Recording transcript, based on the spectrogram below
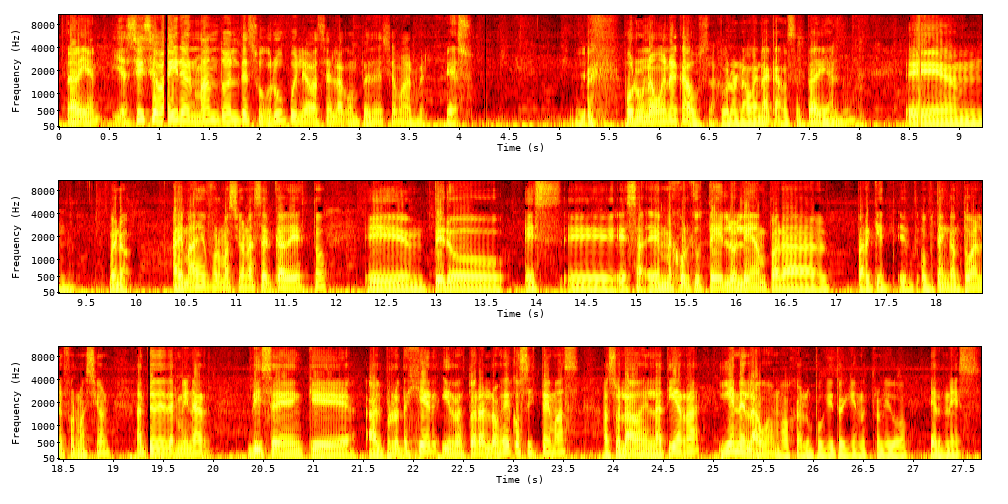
Está bien. Y así se va a ir armando él de su grupo y le va a hacer la competencia a Marvel. Eso. Por una buena causa. por una buena causa, está bien. Eh, bueno, hay más información acerca de esto, eh, pero es, eh, es, es mejor que ustedes lo lean para, para que eh, obtengan toda la información. Antes de terminar, dicen que al proteger y restaurar los ecosistemas asolados en la tierra y en el agua, vamos a bajarle un poquito aquí a nuestro amigo Ernest.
